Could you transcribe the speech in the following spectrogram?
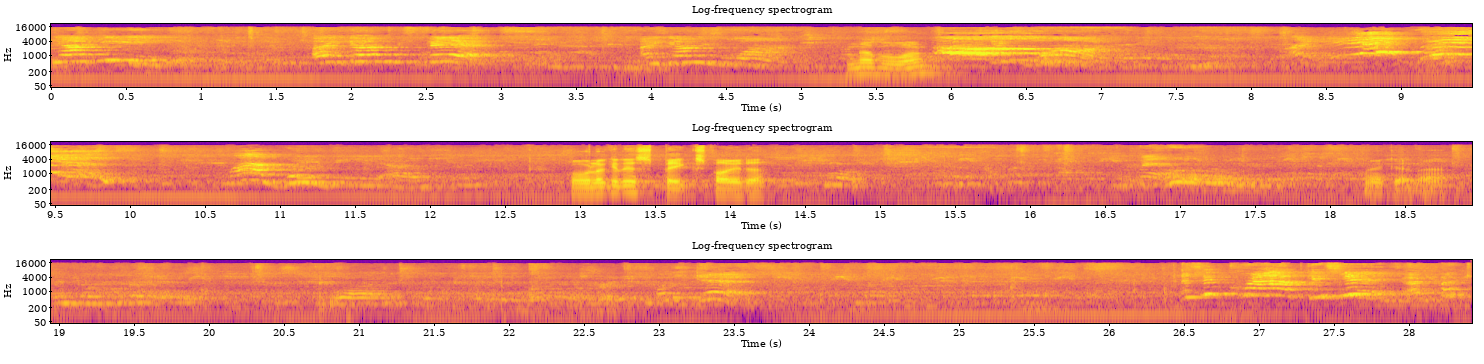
Daddy, a fish. A young one. Another one. Oh, look at this big spider. Look at that. red hump, that one. Crabby, crabby crab. There's had to be a crab here. Oh, Look. there's that one.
